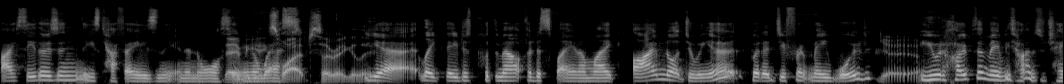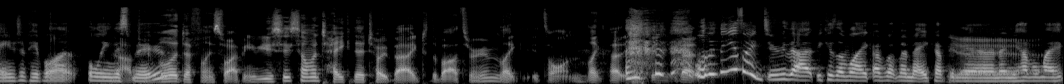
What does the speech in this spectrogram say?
I see those in these cafes in the inner north They're and inner west. swiped so regularly. Yeah, like they just put them out for display, and I'm like, I'm not doing it, but a different me would. Yeah. yeah. You would hope that maybe times have changed and people aren't pulling this Nah, move. People are definitely swiping. If you see someone take their tote bag to the bathroom, like it's on. Like that is being, that. well, the thing is, I do that because I'm like, I've got my makeup in there, and then you have all my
